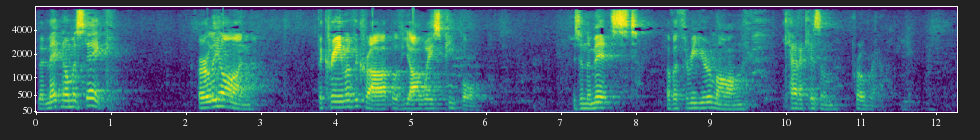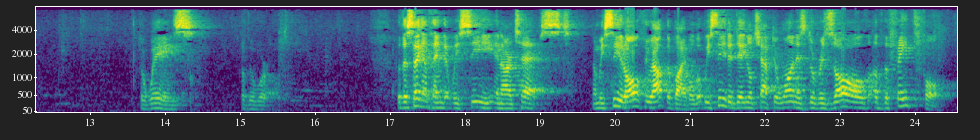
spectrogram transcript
But make no mistake, early on, the cream of the crop of Yahweh's people is in the midst of a three year long catechism program the ways of the world. But the second thing that we see in our text, and we see it all throughout the Bible, but we see it in Daniel chapter 1, is the resolve of the faithful.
